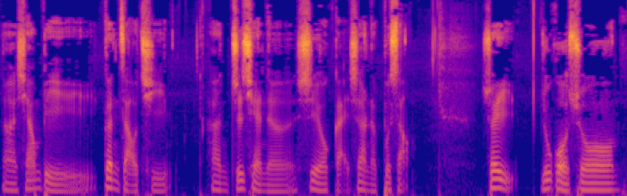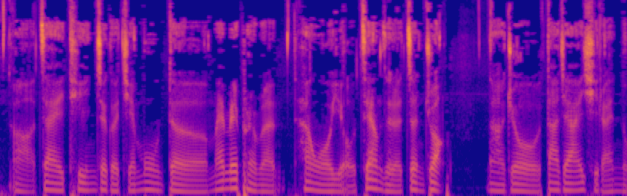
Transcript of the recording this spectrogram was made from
那相比更早期和之前呢，是有改善了不少，所以。如果说啊、在听这个节目的 MyMapper 们和我有这样子的症状，那就大家一起来努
